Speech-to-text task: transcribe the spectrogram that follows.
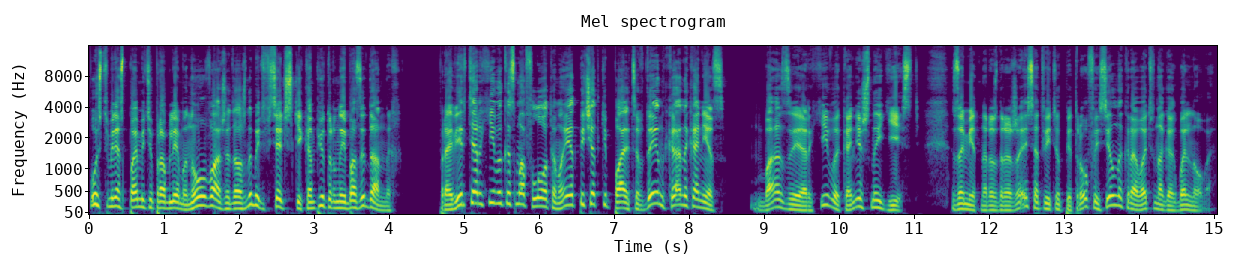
Пусть у меня с памятью проблемы, но у вас же должны быть всяческие компьютерные базы данных. Проверьте архивы космофлота, мои отпечатки пальцев, ДНК, наконец. Базы и архивы, конечно, есть, заметно раздражаясь, ответил Петров и сел на кровать в ногах больного.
